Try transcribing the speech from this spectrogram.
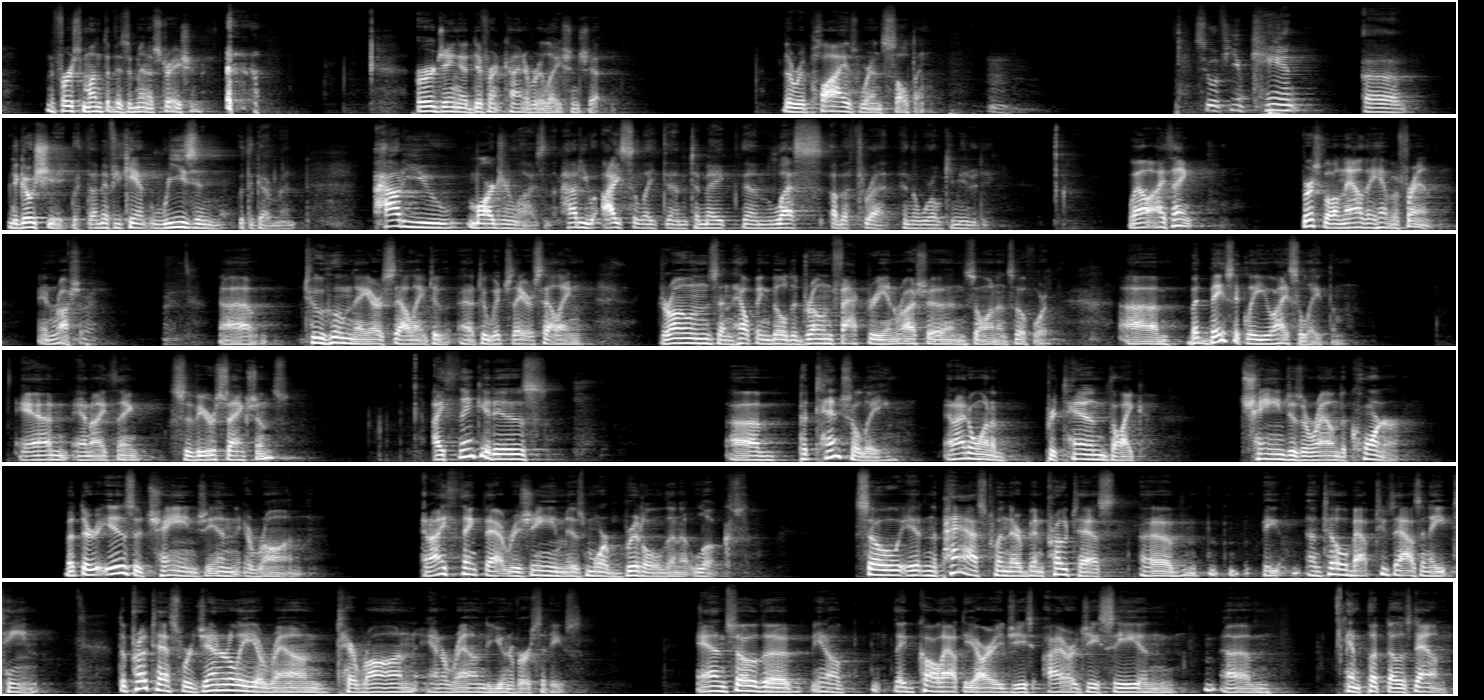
in the first month of his administration, urging a different kind of relationship. The replies were insulting. So if you can't uh, negotiate with them, if you can't reason with the government, how do you marginalize them? How do you isolate them to make them less of a threat in the world community? Well, I think, first of all, now they have a friend in Russia right. Right. Uh, to whom they are selling, to, uh, to which they are selling drones and helping build a drone factory in Russia and so on and so forth. Um, but basically, you isolate them. And, and I think severe sanctions I think it is um, potentially, and I don't want to pretend like change is around the corner, but there is a change in Iran. And I think that regime is more brittle than it looks. So, in the past, when there have been protests, uh, be, until about 2018, the protests were generally around Tehran and around the universities. And so the, you know, they'd call out the IRGC and, um, and put those down.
